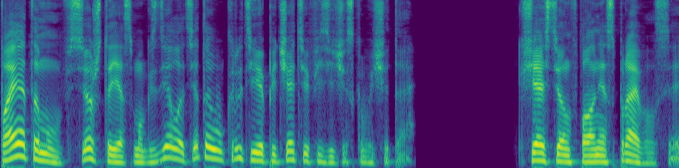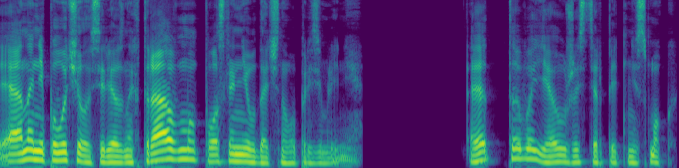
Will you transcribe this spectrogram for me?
Поэтому все, что я смог сделать, это укрыть ее печатью физического щита. К счастью, он вполне справился, и она не получила серьезных травм после неудачного приземления. Этого я уже стерпеть не смог.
